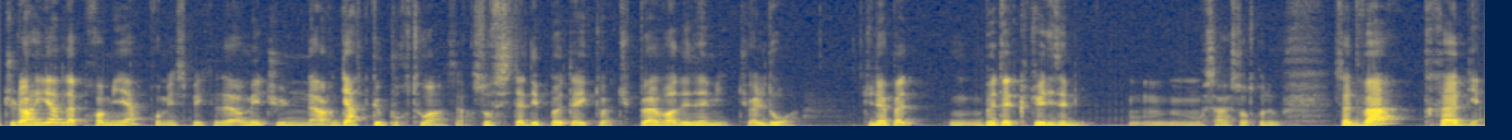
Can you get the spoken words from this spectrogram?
Tu la regardes la première, premier spectateur, mais tu ne la regardes que pour toi. Sauf si tu as des potes avec toi. Tu peux avoir des amis, tu as le droit. Tu n'as pas. Peut-être que tu as des amis. Hmm, ça reste entre nous. Ça te va? Très bien.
